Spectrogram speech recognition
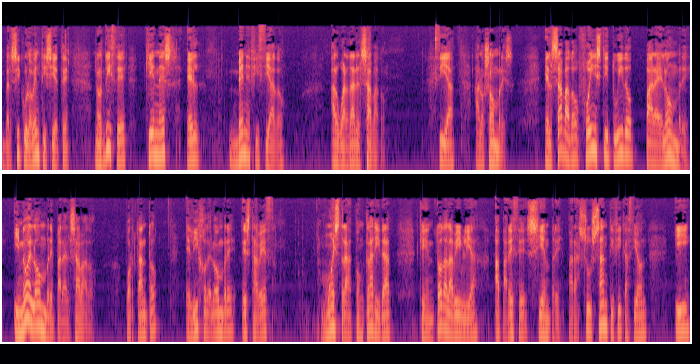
versículo 27 nos dice quién es el beneficiado al guardar el sábado. Decía a los hombres, el sábado fue instituido para el hombre y no el hombre para el sábado. Por tanto, el Hijo del Hombre esta vez muestra con claridad que en toda la Biblia aparece siempre para su santificación y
